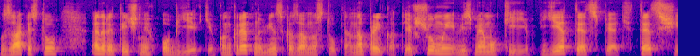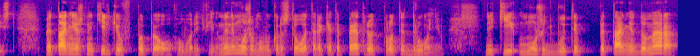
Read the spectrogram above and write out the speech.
захисту енергетичних об'єктів. Конкретно він сказав наступне: наприклад, якщо ми візьмемо Київ, є ТЕЦ-5, ТЕЦ-6. Питання ж не тільки в ППО, говорить він. Ми не можемо використовувати ракети Петріот проти дронів, які можуть бути питання до мера.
